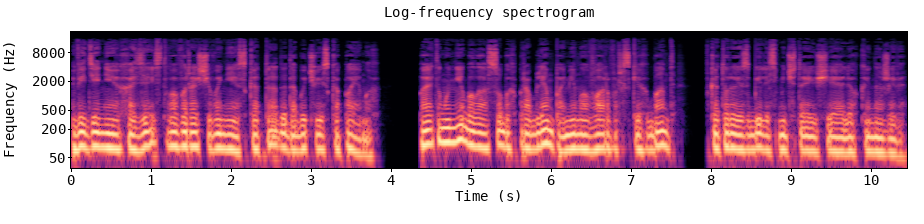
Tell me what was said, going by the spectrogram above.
ведение хозяйства, выращивание скота до добычи ископаемых. Поэтому не было особых проблем помимо варварских банд, в которые сбились мечтающие о легкой наживе.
